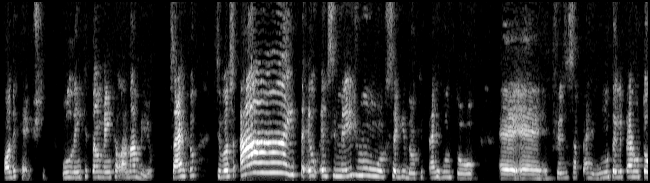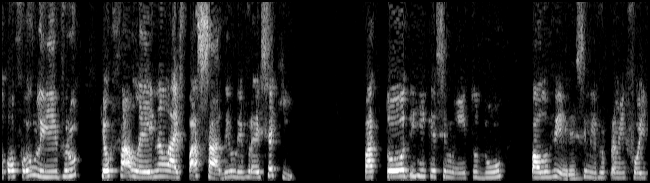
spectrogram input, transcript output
podcast. O link também está lá na bio, certo? Se você. Ah, esse mesmo seguidor que perguntou, é, é, fez essa pergunta, ele perguntou qual foi o livro que eu falei na live passada. E o livro é esse aqui. Fator de Enriquecimento do Paulo Vieira. Esse livro para mim foi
